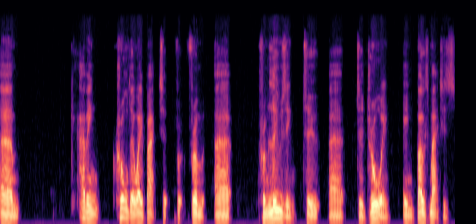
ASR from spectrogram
um, having crawled their way back to from uh, from losing to uh, to drawing in both matches.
